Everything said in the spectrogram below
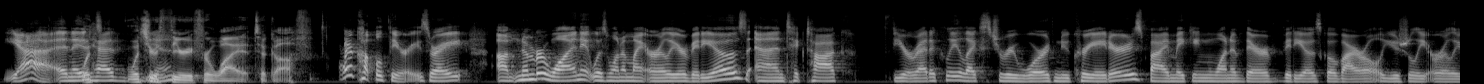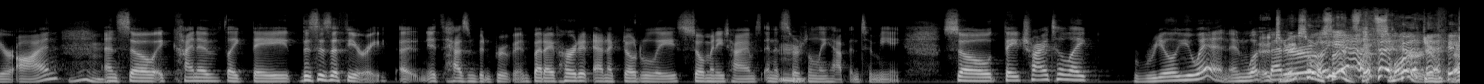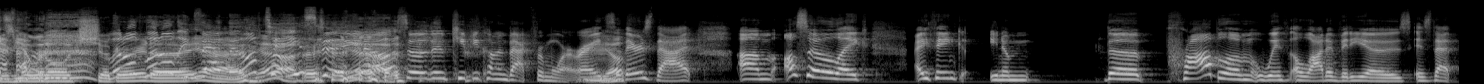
yeah, and it What's, had what's your yeah. theory for why it took off? There are a couple theories, right? Um, number one, it was one of my earlier videos, and TikTok theoretically likes to reward new creators by making one of their videos go viral, usually earlier on. And so it kind of like they, this is a theory, uh, it hasn't been proven, but I've heard it anecdotally so many times, and it certainly happened to me. So they try to like, Reel you in, and what It better? makes total sense. Yeah. That's smart. Give you a little sugar. little, to, little, exactly, yeah. little Yeah. taste, you Yeah. know, so to keep you coming back for more, right? So there's that. Um, also, like, I think, you know, the problem with a lot of videos is that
